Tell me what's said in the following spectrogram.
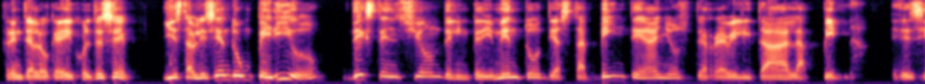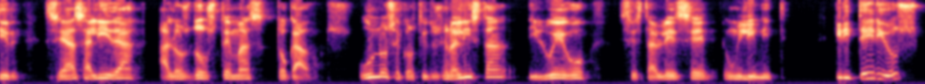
frente a lo que dijo el TC, y estableciendo un periodo de extensión del impedimento de hasta 20 años de rehabilitada la pena. Es decir, se da salida a los dos temas tocados. Uno se constitucionalista y luego se establece un límite. Criterios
